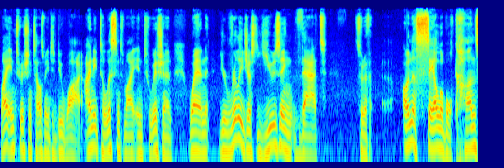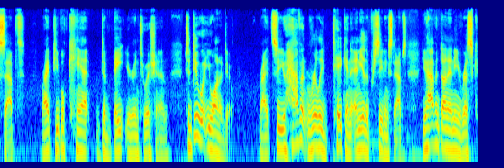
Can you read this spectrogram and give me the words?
My intuition tells me to do Y. I need to listen to my intuition when you're really just using that sort of unassailable concept, right? People can't debate your intuition to do what you want to do right? So you haven't really taken any of the preceding steps. You haven't done any risk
